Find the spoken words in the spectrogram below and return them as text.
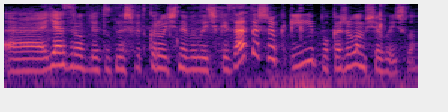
Е, Я зроблю тут на швидкоруч невеличкий затишок і покажу вам, що вийшло.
